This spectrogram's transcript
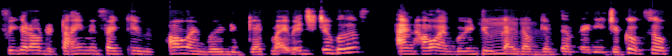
figure out a time effective how I'm going to get my vegetables and how I'm going to mm. kind of get mm. them ready to cook. So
